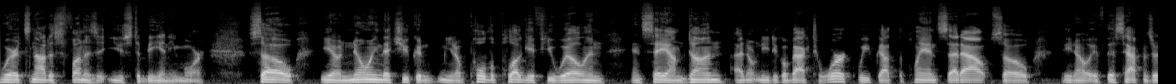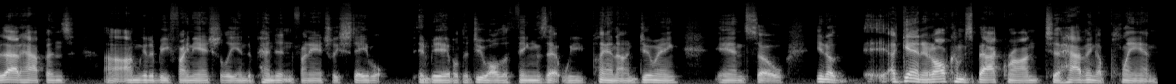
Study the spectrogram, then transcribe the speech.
where it's not as fun as it used to be anymore. So, you know, knowing that you can, you know, pull the plug, if you will, and and say, I'm done. I don't need to go back to work. We've got the plan set out. So, you know, if this happens or that happens, uh, I'm going to be financially independent and financially stable and be able to do all the things that we plan on doing. And so, you know, again, it all comes back, Ron, to having a plan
